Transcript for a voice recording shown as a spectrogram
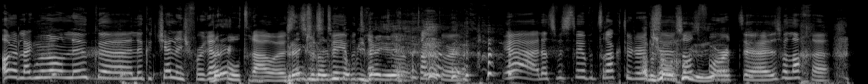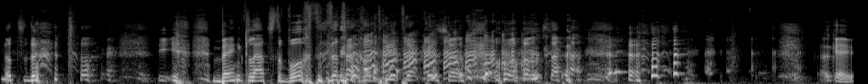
Oh, dat lijkt me wel een leuke, leuke challenge voor Red Bull trouwens. breng dat ze nou niet op op een tractor. Ja, dat ze met z'n tweeën op een tractor door Ah, dat het is wel uh, Zandvoort. eh, dat is wel lachen. dat ze de, door die bankt laatste bocht, dat er gewoon drie trekkers zo omhoog staan. Oké,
